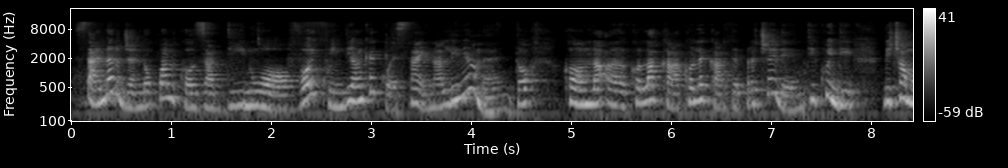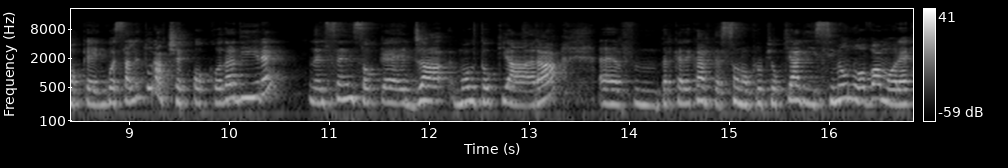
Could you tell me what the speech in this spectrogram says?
sta emergendo qualcosa di nuovo e quindi anche questa è in allineamento con, la, uh, con, la, con le carte precedenti, quindi diciamo che in questa lettura c'è poco da dire, nel senso che è già molto chiara eh, perché le carte sono proprio chiarissime. Un nuovo amore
